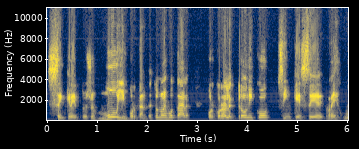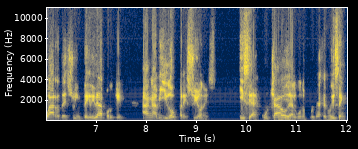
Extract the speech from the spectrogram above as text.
secreto. Eso es muy importante. Esto no es votar por correo electrónico sin que se resguarde su integridad, porque han habido presiones y se ha escuchado de algunos colegas que nos dicen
